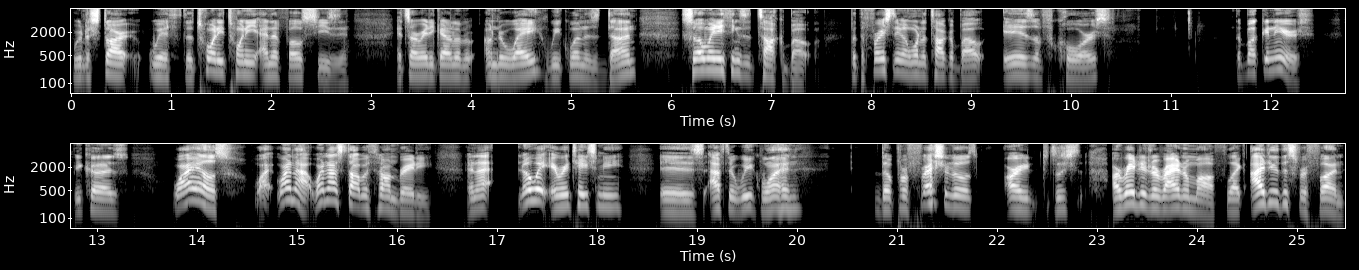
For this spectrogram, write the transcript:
we're gonna start with the 2020 NFL season. It's already got underway. Week one is done. So many things to talk about. But the first thing I want to talk about is, of course, the Buccaneers. Because why else? Why why not? Why not start with Tom Brady? And I know what irritates me is after week one the professionals are just are ready to write them off. Like I do this for fun.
